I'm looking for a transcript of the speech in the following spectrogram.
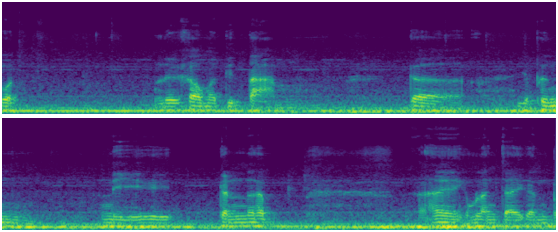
กด หรือเข้ามาติดตาม ก็ อย่าเพึ่งหนีกันนะครับ ให้กำลังใจกันไป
